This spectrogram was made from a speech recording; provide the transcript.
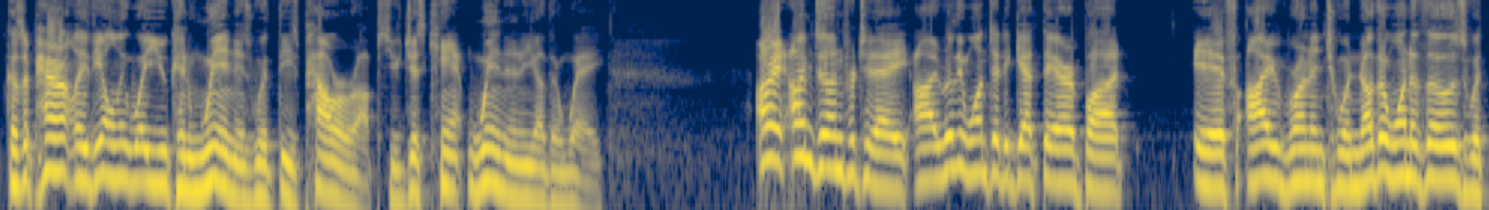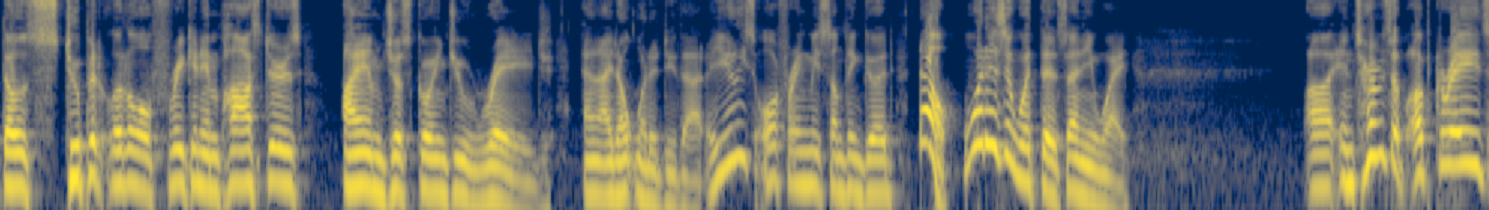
Because apparently the only way you can win is with these power ups. You just can't win any other way. All right, I'm done for today. I really wanted to get there, but if I run into another one of those with those stupid little freaking imposters, I am just going to rage. And I don't want to do that. Are you at least offering me something good? No. What is it with this anyway? Uh, in terms of upgrades,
